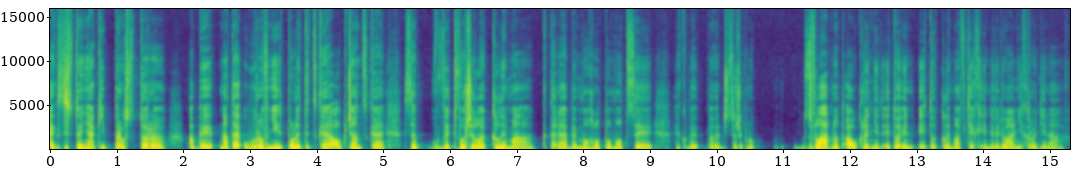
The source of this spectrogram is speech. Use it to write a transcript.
existuje nějaký prostor, aby na té úrovni politické a občanské se vytvořilo klima, které by mohlo pomoci, jakoby, když to řeknu, zvládnout a uklidnit i to, i to klima v těch individuálních rodinách.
